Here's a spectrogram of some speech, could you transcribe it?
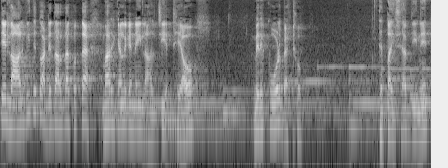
ਤੇ ਲਾਲ ਵੀ ਤੇ ਤੁਹਾਡੇ ਦਰ ਦਾ ਕੁੱਤਾ ਹੈ। ਮਹਾਰਾਜ ਕਹਿਣ ਲੱਗੇ, ਨਹੀਂ ਲਾਲ ਜੀ, ਇੱਥੇ ਆਓ, ਮੇਰੇ ਕੋਲ ਬੈਠੋ। ਤੇ ਭਾਈ ਸਾਹਿਬ ਜੀ ਨੇ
